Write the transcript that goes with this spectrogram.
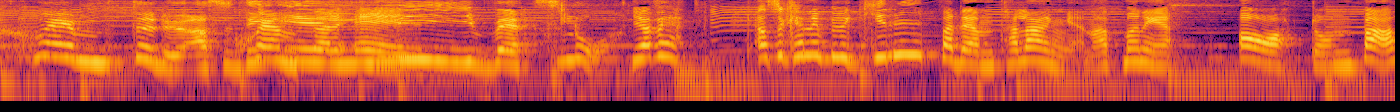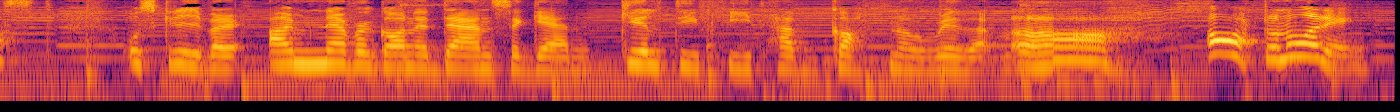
Skämtar du? Alltså det Skämtar är ej. livets låt. Jag vet, alltså kan ni begripa den talangen? Att man är 18 bast och skriver I'm never gonna dance again, guilty feet have got no rhythm. Ah. 18-åring!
